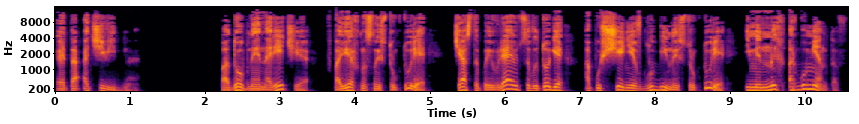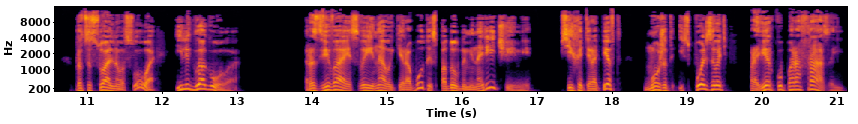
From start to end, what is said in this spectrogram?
это очевидно? Подобные наречия в поверхностной структуре часто появляются в итоге опущения в глубинной структуре именных аргументов, процессуального слова или глагола. Развивая свои навыки работы с подобными наречиями, психотерапевт может использовать проверку парафразой.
